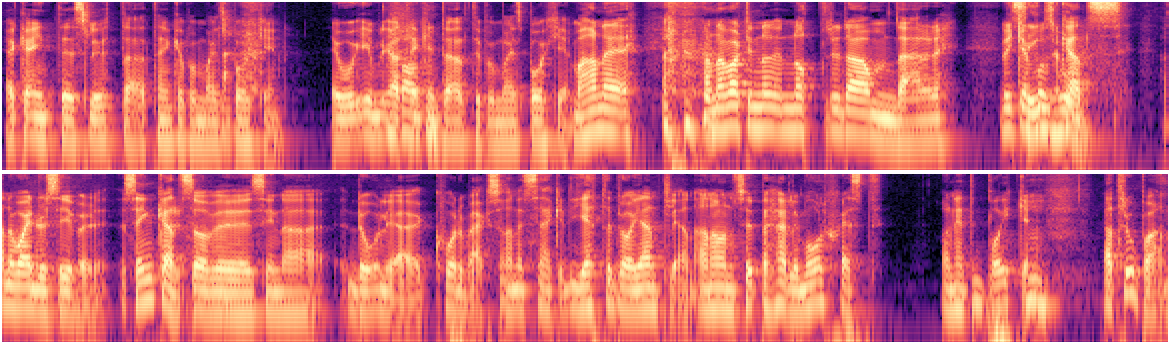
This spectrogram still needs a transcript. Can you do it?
Jag kan inte sluta tänka på Miles Boykin. Jo, jag Ja. tänker inte alltid på Miles Boykin. Men han är, han har varit i Notre Dame där. Vilken position? Sinkats. Han är wide receiver. Sinkats av eh, sina dåliga quarterbacks. Så han är säkert jättebra egentligen. Han har en superhärlig målgest. Han heter Boykin. Mm. Jag tror på han.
